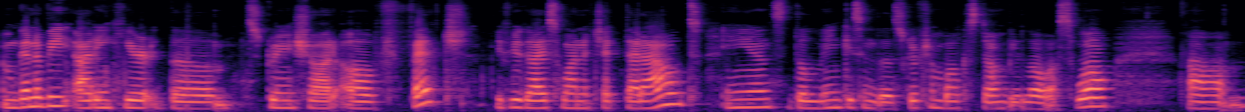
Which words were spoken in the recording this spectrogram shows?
I'm gonna be adding here the screenshot of fetch if you guys want to check that out. And the link is in the description box down below as well. Um,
